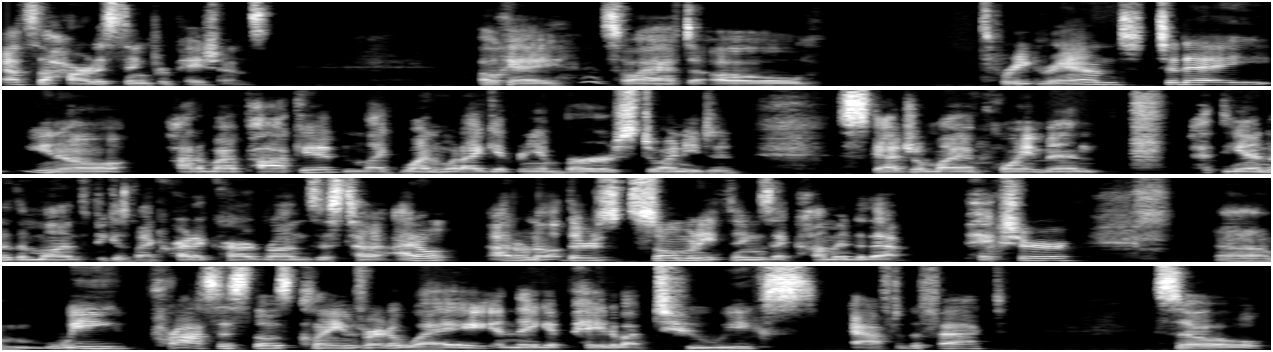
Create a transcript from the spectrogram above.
That's the hardest thing for patients. Okay, so I have to owe three grand today. You know, out of my pocket and like when would I get reimbursed? Do I need to schedule my appointment at the end of the month because my credit card runs this time? I don't I don't know. There's so many things that come into that picture. Um, we process those claims right away and they get paid about two weeks after the fact. So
